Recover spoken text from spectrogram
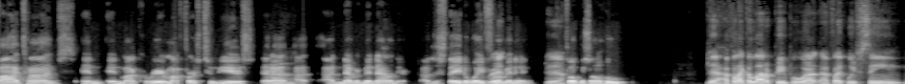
five times in in my career, my first two years that I, mm. I I'd never been down there. I just stayed away from really? it and yeah. focus on hoop. Yeah, I feel like a lot of people. I, I feel like we've seen,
